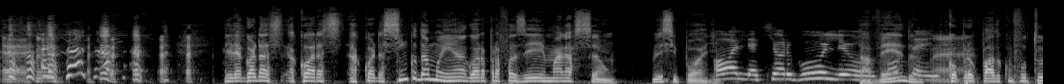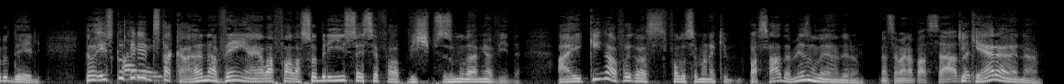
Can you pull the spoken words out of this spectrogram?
ele acorda, acorda, acorda 5 da manhã agora para fazer malhação. Vê se pode. Olha, que orgulho. Tá vendo? Gostei. Ficou preocupado com o futuro dele. Então é isso que eu Olha queria aí. destacar. A Ana vem, aí ela fala sobre isso, aí você fala, vixe, preciso mudar a minha vida. Aí, quem que ela foi que ela falou semana que, passada mesmo, Leandro? Na semana O passada. que, que era, Ana?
